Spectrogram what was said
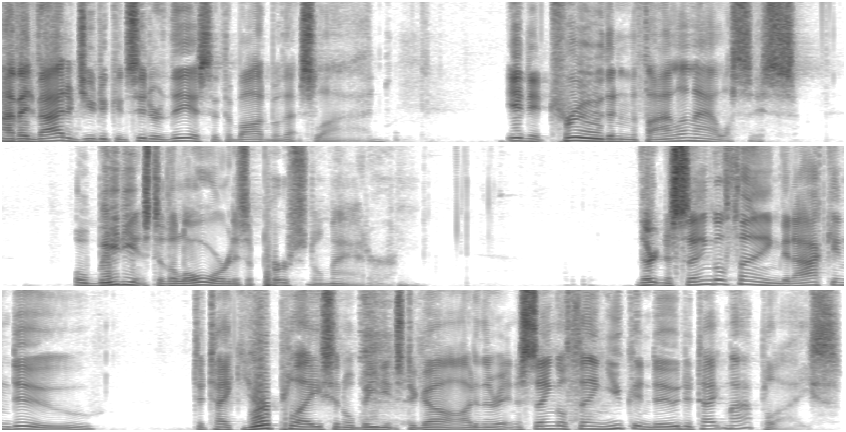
I've invited you to consider this at the bottom of that slide. Isn't it true that in the final analysis, obedience to the Lord is a personal matter? There isn't a single thing that I can do to take your place in obedience to God, and there isn't a single thing you can do to take my place.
